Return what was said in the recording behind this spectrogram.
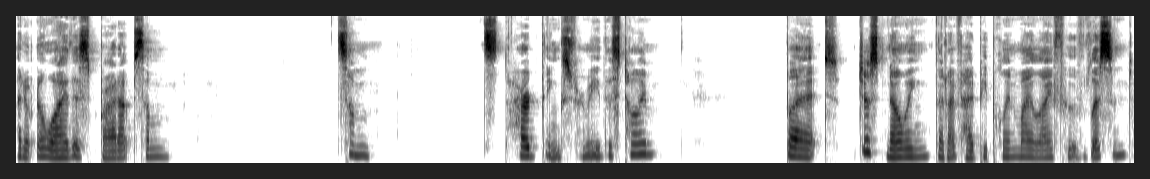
I don't know why this brought up some some hard things for me this time. But just knowing that I've had people in my life who've listened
